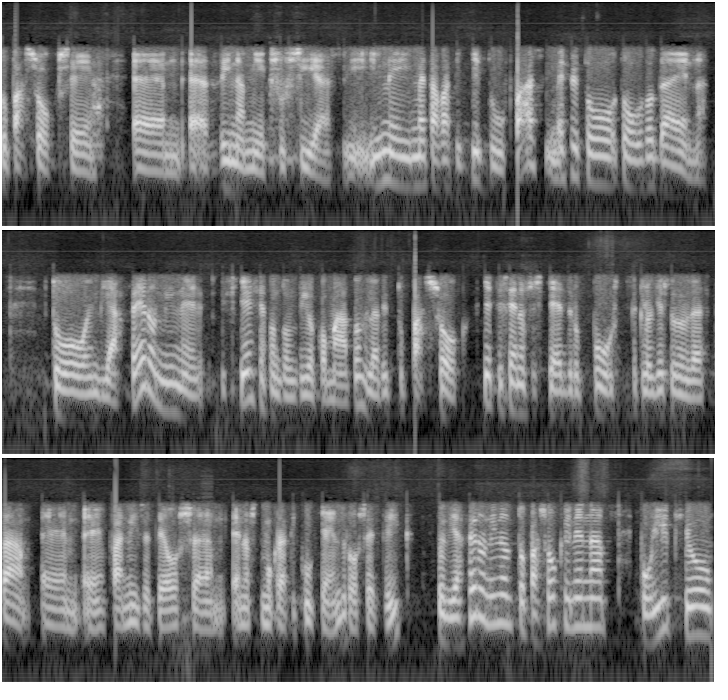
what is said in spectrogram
το Πασόκ σε ε, ε, δύναμη εξουσίας. Είναι η μεταβατική του φάση μέχρι το, το 81. Το ενδιαφέρον είναι στη σχέση αυτών των δύο κομμάτων, δηλαδή του ΠΑΣΟΚ και της Ένωσης Κέντρου που στις εκλογές του 2017 ε, εμφανίζεται ως ε, Ένωση Δημοκρατικού Κέντρου, ως ΕΔΙΚ. Το ενδιαφέρον είναι ότι το ΠΑΣΟΚ είναι ένα πολύ πιο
